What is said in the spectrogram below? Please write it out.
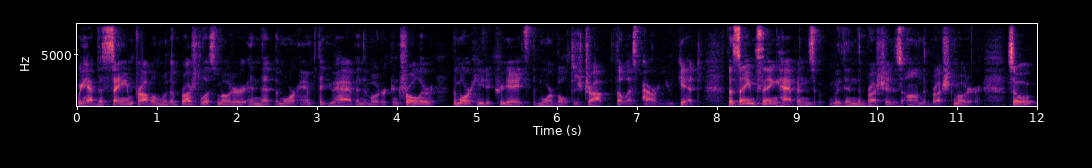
We have the same problem with a brushless motor in that the more amp that you have in the motor controller, the more heat it creates, the more voltage drop, the less power you get. The same thing happens within the brushes on the brushed motor. So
